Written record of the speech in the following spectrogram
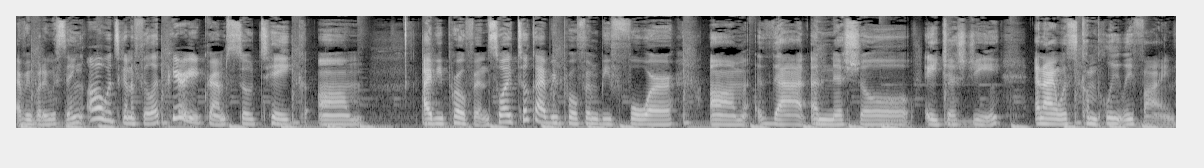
everybody was saying, "Oh, it's going to feel like period cramps, so take um ibuprofen. So I took ibuprofen before um, that initial HSG, and I was completely fine.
